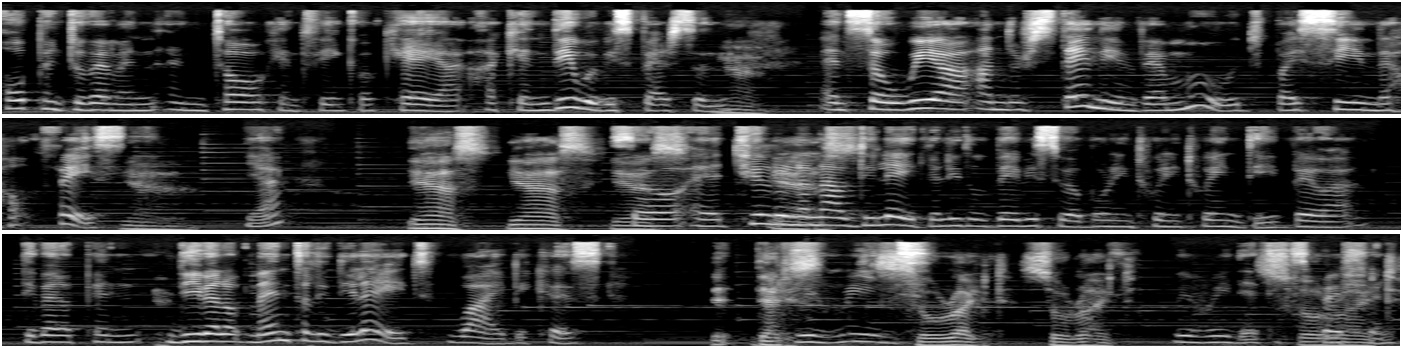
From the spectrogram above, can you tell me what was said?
open to them and, and talk and think, okay, I, I can deal with this person. Yeah, And so we are understanding their mood by seeing the whole face. yeah. Yeah. Yes, yes, yes. So uh, children are now delayed. The little babies who are born in 2020, they are developing Yeah. developmentally delayed. Why? Because Th- that is read. so right, so right, we read that so expression. right.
